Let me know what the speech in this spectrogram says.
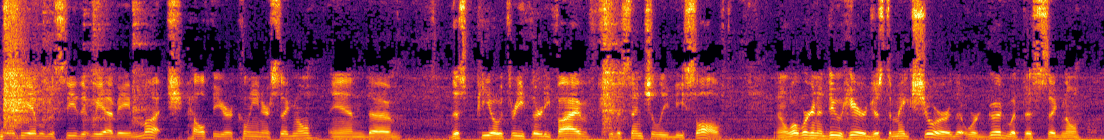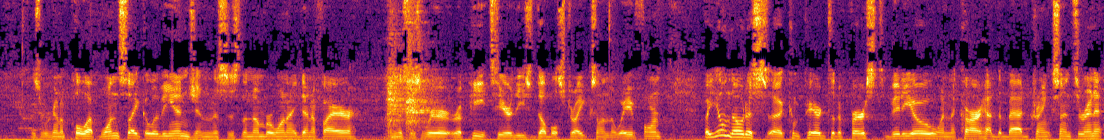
we'll be able to see that we have a much healthier, cleaner signal. And um, this P0335 should essentially be solved. Now what we're going to do here, just to make sure that we're good with this signal, is we're going to pull up one cycle of the engine. This is the number one identifier, and this is where it repeats here, these double strikes on the waveform. But you'll notice, uh, compared to the first video when the car had the bad crank sensor in it,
